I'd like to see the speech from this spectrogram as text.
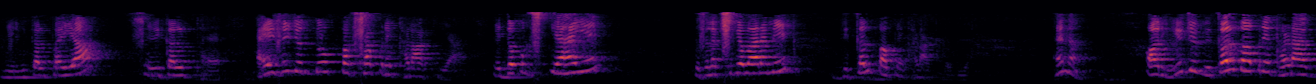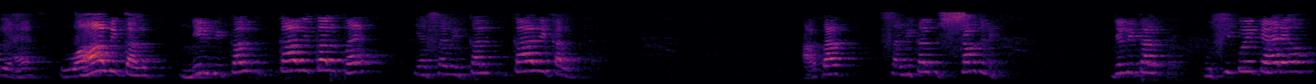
निर्विकल्प है या विकल्प है? ऐसे जो दो पक्ष आपने खड़ा किया। ये दो पक्ष क्या है ये? उस लक्ष्य के बारे में एक विकल्प आपने खड़ा कर दिया। है ना? और ये जो विकल्प आपने खड़ा किया है, वह विकल्प निर्विकल्प का विकल्प है, या सविकल्प का विकल्प है। अर्थात सविकल्प शब्द में जो विकल्प है, उसी को ही कह रहे हो?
